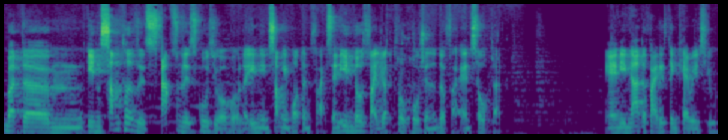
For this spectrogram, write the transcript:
but um, in some turns it's absolutely screws you over, like in, in some important fights. And in those fights you just throw potion in the fight and solve that. And in other fights this thing carries you.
